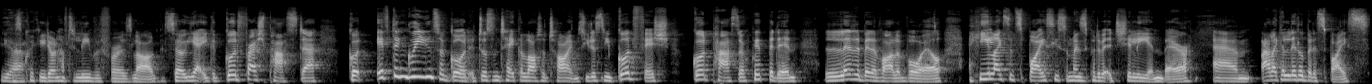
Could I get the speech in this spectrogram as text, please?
Yeah. It's quicker. You don't have to leave it for as long. So yeah, you get good fresh pasta. Good. If the ingredients are good, it doesn't take a lot of time. So you just need good fish, good pasta. Whip it in, a little bit of olive oil. He likes it spicy. Sometimes you put a bit of chili in there. Um, I like a little bit of spice,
